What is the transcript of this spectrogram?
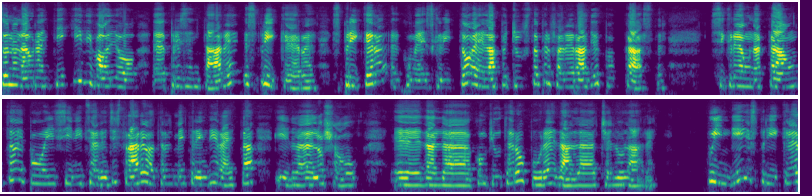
Sono Laura Antichi, vi voglio eh, presentare Spreaker. Spreaker, eh, come è scritto, è l'app giusta per fare radio e podcast. Si crea un account e poi si inizia a registrare o a trasmettere in diretta il, lo show eh, dal computer oppure dal cellulare. Quindi Spreaker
